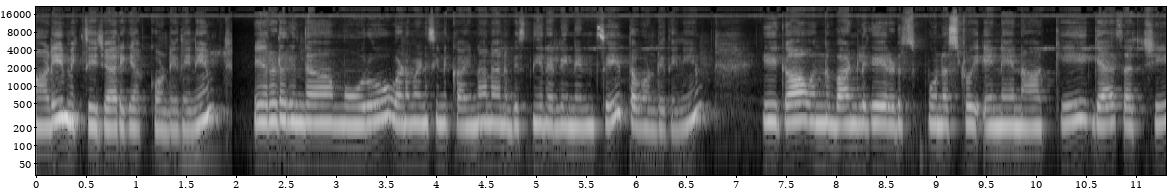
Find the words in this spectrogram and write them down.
ಮಾಡಿ ಮಿಕ್ಸಿ ಜಾರಿಗೆ ಹಾಕ್ಕೊಂಡಿದ್ದೀನಿ. ಎರಡರಿಂದ ಮೂರು ಒಣಮೆಣಸಿನಕಾಯಿನ ನಾನು ಬಿಸಿನೀರಲ್ಲಿ ನೆನೆಸಿ ತೊಗೊಂಡಿದ್ದೀನಿ. ಈಗ ಒಂದು ಬಾಣಲಿಗೆ ಎರಡು ಸ್ಪೂನಷ್ಟು ಎಣ್ಣೆಯನ್ನು ಹಾಕಿ, ಗ್ಯಾಸ್ ಹಚ್ಚಿ,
